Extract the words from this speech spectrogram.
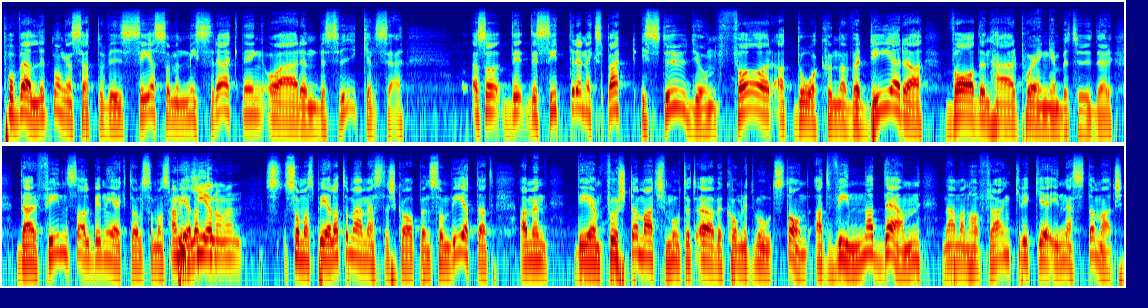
på väldigt många sätt och vis ses som en missräkning och är en besvikelse Alltså, det, det, sitter en expert i studion för att då kunna värdera vad den här poängen betyder. Där finns Albin Ekdal som har spelat, en som har spelat de här mästerskapen som vet att ja, men, det är en första match mot ett överkomligt motstånd. Att vinna den när man har Frankrike i nästa match,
